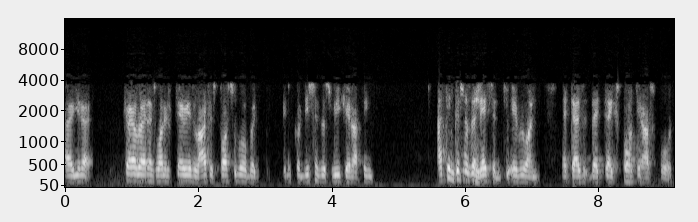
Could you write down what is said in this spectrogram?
Uh, you know, trail runners want to carry as light as possible, but in conditions this weekend, I think, I think this was a lesson to everyone that does that takes part in our sport.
